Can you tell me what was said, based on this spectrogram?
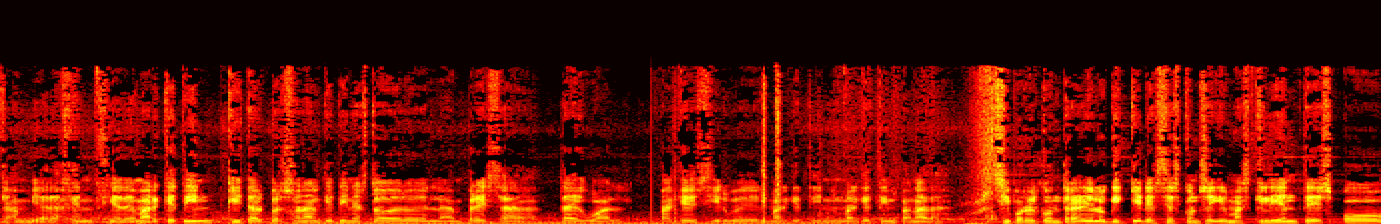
cambia de agencia de marketing, quita el personal que tienes todo en la empresa, da igual. ¿Para qué sirve el marketing? El marketing para nada. Si por el contrario lo que quieres es conseguir más clientes o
